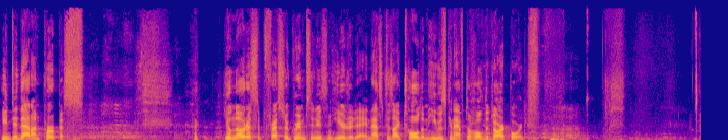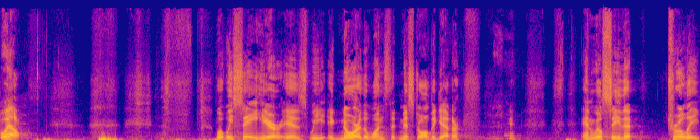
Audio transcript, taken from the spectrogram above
He did that on purpose. You'll notice that Professor Grimson isn't here today, and that's because I told him he was going to have to hold the dartboard. Well, what we see here is we ignore the ones that missed altogether. And, and we'll see that truly,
